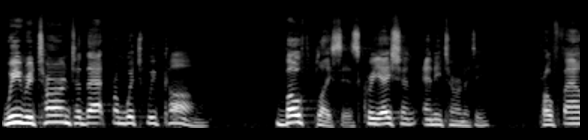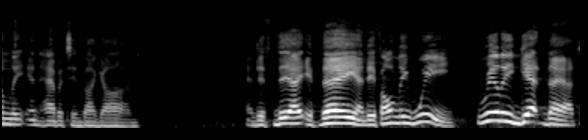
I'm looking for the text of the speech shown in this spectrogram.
We return to that from which we've come. Both places, creation and eternity, profoundly inhabited by God. And if they, if they and if only we really get that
